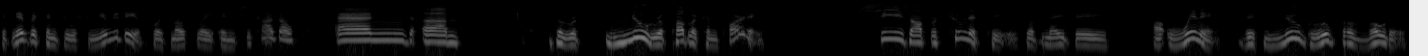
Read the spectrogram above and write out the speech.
significant Jewish community, of course, mostly in Chicago, and um, the new Republican Party sees opportunities of maybe uh, winning this new group of voters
